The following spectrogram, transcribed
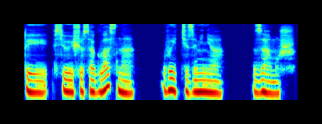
Ты все еще согласна выйти за меня замуж?»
